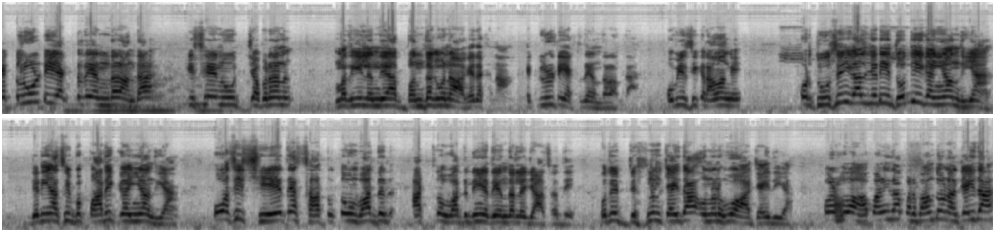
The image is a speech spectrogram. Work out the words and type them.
ਇਹ ਕਲੂਲਟੀ ਐਕਟ ਦੇ ਅੰਦਰ ਆਂਦਾ ਕਿਸੇ ਨੂੰ ਜਬਰਨ ਮਤਲਬ ਲੈਂਦੇ ਆ ਬੰਦਕ ਬਣਾ ਕੇ ਰੱਖਣਾ। ਇਹ ਕਲੂਲਟੀ ਐਕਟ ਦੇ ਅੰਦਰ ਆਂਦਾ ਉਹ ਵੀ ਅਸੀਂ ਕਰਾਵਾਂਗੇ। ਔਰ ਦੂਸਰੀ ਗੱਲ ਜਿਹੜੀ ਦੁੱਧੀ ਗਾਈਆਂ ਹੁੰਦੀਆਂ, ਜਿਹੜੀਆਂ ਅਸੀਂ ਵਪਾਰਿਕ ਗਾਈਆਂ ਹੁੰਦੀਆਂ, ਉਹ ਅਸੀਂ 6 ਤੇ 7 ਤੋਂ ਵੱਧ 8 ਤੋਂ ਵੱਧ ਨਹੀਂ ਇਹਦੇ ਅੰਦਰ ਲੈ ਜਾ ਸਕਦੇ। ਉਹਦੇ ਡਿਸਟੈਂਸ ਚਾਹੀਦਾ, ਉਹਨਾਂ ਨੂੰ ਹਵਾ ਚਾਹੀਦੀ ਆ। ਪਰ ਹਵਾ ਪਾਣੀ ਦਾ ਪ੍ਰਬੰਧ ਹੋਣਾ ਚਾਹੀਦਾ,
